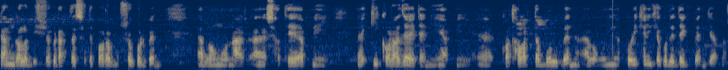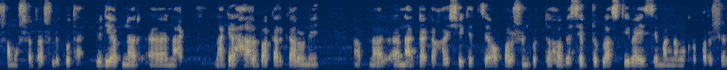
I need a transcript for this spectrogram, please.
কান গলা বিশেষজ্ঞ ডাক্তারের সাথে পরামর্শ করবেন এবং ওনার সাথে আপনি কি করা যায় এটা নিয়ে আপনি কথাবার্তা বলবেন এবং উনি পরীক্ষা নিরীক্ষা করে দেখবেন যে আপনার সমস্যাটা আসলে কোথায়। যদি আপনার নাক নাকের হাড় বাঁকার কারণে আপনার নাক ডাকা হয়, সেক্ষেত্রে অপারেশন করতে হবে। সেপ্টোপ্লাস্টি বা এসএমআর নামক অপারেশন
